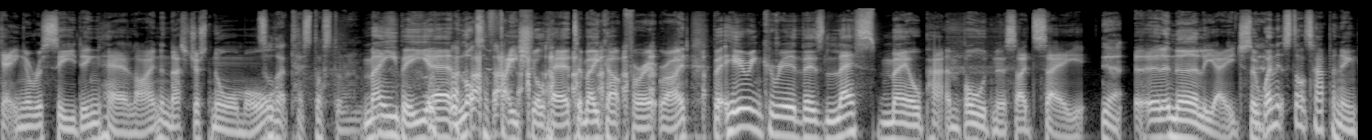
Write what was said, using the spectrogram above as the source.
getting a receding hairline, and that's just normal. It's all that testosterone. Maybe, yeah, lots of facial hair to make up for it, right? But here in Korea, there's less male pattern baldness, I'd say, Yeah. at an early age. So when it starts happening,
